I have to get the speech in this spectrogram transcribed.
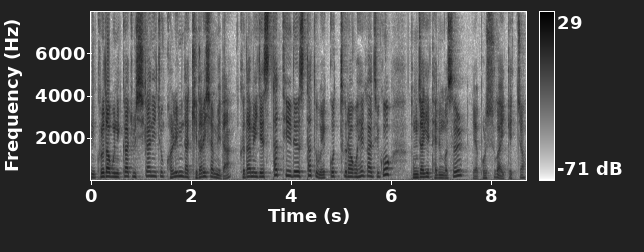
음, 그러다 보니까 좀 시간이 좀 걸립니다. 기다리셔야 합니다. 그 다음에 이제 started start WebGoat라고 해가지고 동작이 되는 것을 예, 볼 수가 있겠죠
